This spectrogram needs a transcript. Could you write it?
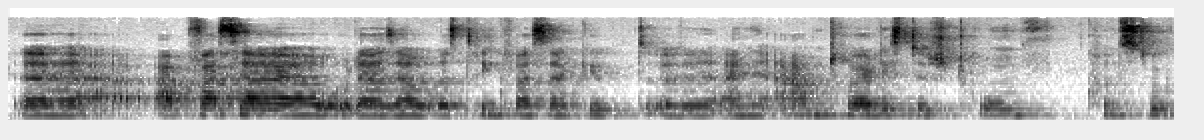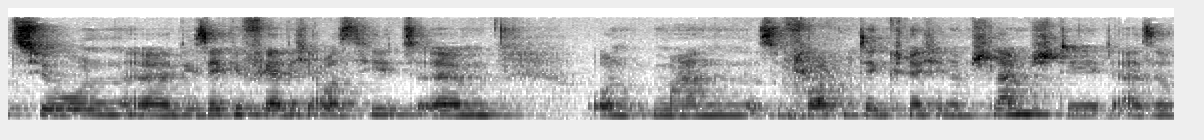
äh, Abwasser oder sauberes Trinkwasser gibt, äh, eine abenteuerlichste Stromkonstruktion, äh, die sehr gefährlich aussieht. Ähm, und man sofort mit den Knöcheln im Schlamm steht. Also,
